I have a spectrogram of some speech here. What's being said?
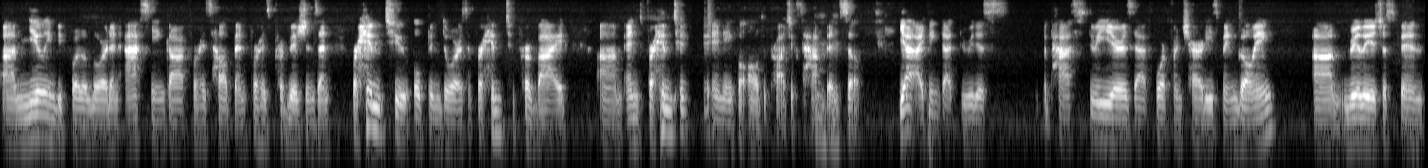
um, kneeling before the Lord and asking God for His help and for His provisions and for Him to open doors and for Him to provide um, and for Him to enable all the projects to happen. Mhm. So, yeah, I think that through this the past three years that Forefront Charity's been going, um, really it's just been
